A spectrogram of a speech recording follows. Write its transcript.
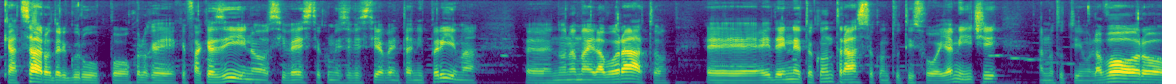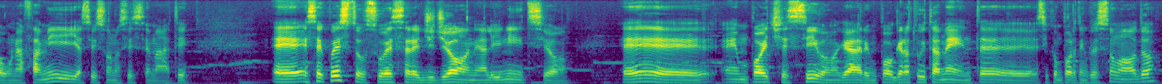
cazzaro del gruppo, quello che, che, fa casino, si veste come si vestiva vent'anni prima, eh, non ha mai lavorato eh, ed è in netto contrasto con tutti i suoi amici, hanno tutti un lavoro, una famiglia, si sono sistemati. E, e se questo su essere gigione all'inizio e è un po' eccessivo magari, un po' gratuitamente eh, si comporta in questo modo.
